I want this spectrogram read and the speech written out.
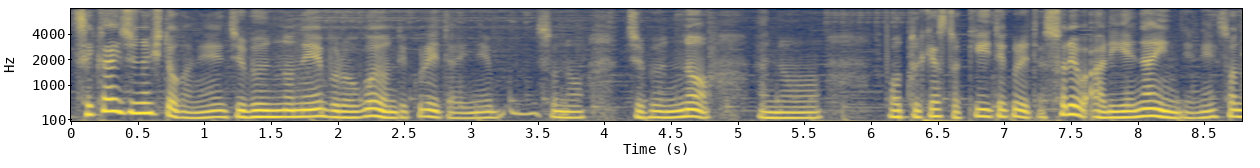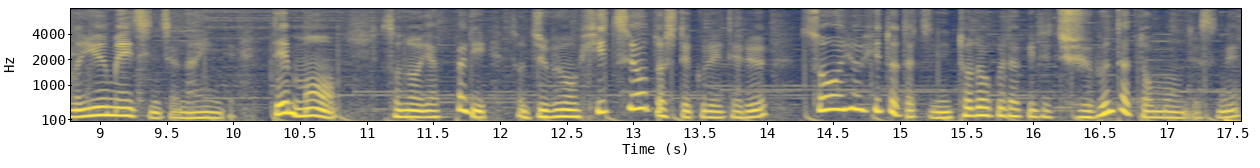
世界中の人がね自分のねブログを読んでくれたりねその自分のあのポッドキャスト聞いてくれたらそれはありえないんでね。そんな有名人じゃないんで。でもそのやっぱりその自分を必要としてくれてるそういう人たちに届くだけで十分だと思うんですね。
